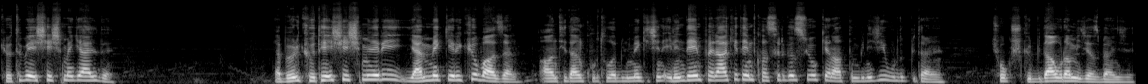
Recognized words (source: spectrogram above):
Kötü bir eşleşme geldi. Ya böyle kötü eşleşmeleri yenmek gerekiyor bazen. Antiden kurtulabilmek için. Elinde hem felaket hem kasırgası yokken attım. Biniciyi vurduk bir tane. Çok şükür. Bir daha vuramayacağız bence.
